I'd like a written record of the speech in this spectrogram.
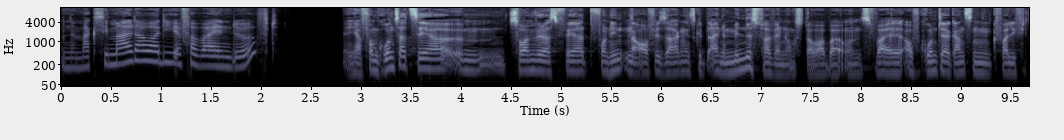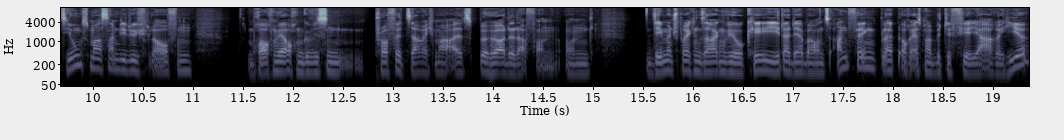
eine, Maximaldauer, die ihr verweilen dürft? Ja, vom Grundsatz her ähm, zäumen wir das Pferd von hinten auf. Wir sagen, es gibt eine Mindestverwendungsdauer bei uns, weil aufgrund der ganzen Qualifizierungsmaßnahmen, die durchlaufen, brauchen wir auch einen gewissen Profit, sage ich mal, als Behörde davon. Und dementsprechend sagen wir, okay, jeder, der bei uns anfängt, bleibt auch erstmal bitte vier Jahre hier,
